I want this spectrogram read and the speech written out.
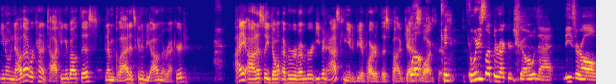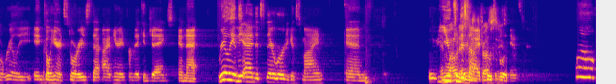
you know, now that we're kind of talking about this, and I'm glad it's going to be on the record. I honestly don't ever remember even asking you to be a part of this podcast Well, long term. can can we just let the record show that these are all really incoherent stories that I'm hearing from Nick and Jangs, and that really in the end it's their word against mine, and, you can decide who trust to you? believe. Well,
